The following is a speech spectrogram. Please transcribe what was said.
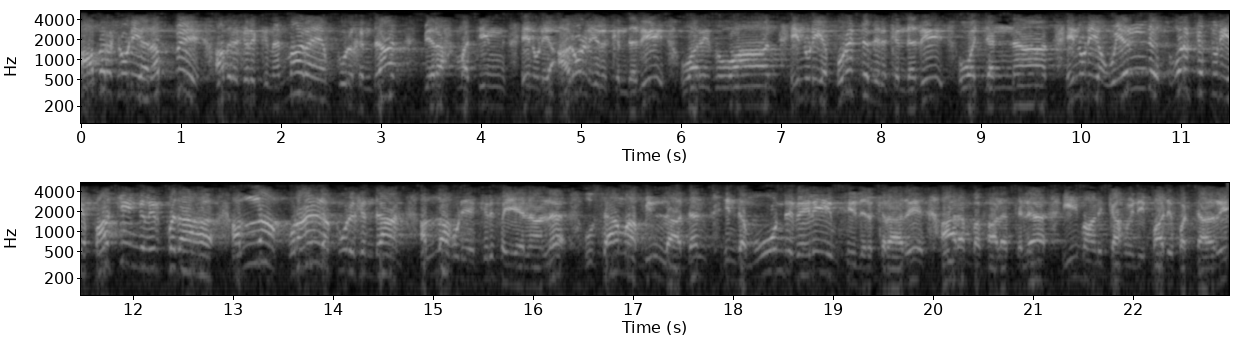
அவர்களுடைய ரப்பு அவர்களுக்கு நன்மாராயம் கூறுகின்றான். என்னுடைய அருள் இருக்கின்றது. என்னுடைய பொருத்தம் இருக்கின்றது. என்னுடைய உயர்ந்த சுவர்க்கத்துடைய பாதை பாக்கியங்கள் இருப்பதாக அல்லாஹ் குரான்ல கூறுகின்றான். அல்லாஹுடைய கிருபையனால உசாமா பின் லாதன் இந்த மூன்று வேலையும் செய்திருக்கிறாரு. ஆரம்ப காலத்துல ஈமானுக்காக வேண்டி பாடுபட்டாரு.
